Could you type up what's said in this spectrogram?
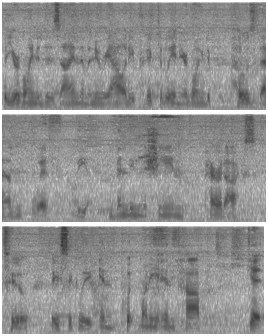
But you're going to design them a new reality predictably, and you're going to pose them with the vending machine paradox to basically in put money in top, get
